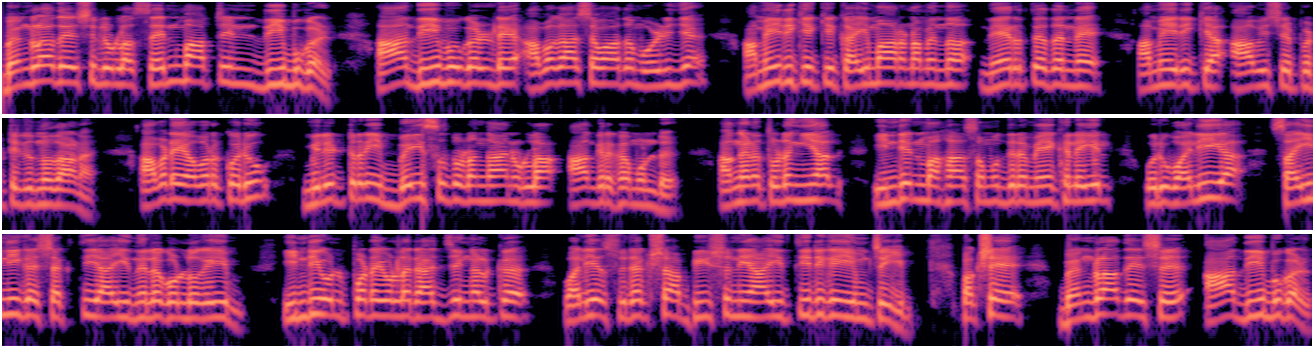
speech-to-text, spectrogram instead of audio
ബംഗ്ലാദേശിലുള്ള സെന്റ് മാർട്ടിൻ ദ്വീപുകൾ. ആ ദ്വീപുകളുടെ അവകാശവാദം ഒഴിഞ്ഞ് അമേരിക്കയ്ക്ക് കൈമാറണമെന്ന് നേരത്തെ തന്നെ അമേരിക്ക ആവശ്യപ്പെട്ടിരുന്നതാണ്. അവിടെ അവർക്കൊരു മിലിറ്ററി ബേസ് തുടങ്ങാനുള്ള ആഗ്രഹമുണ്ട്. അങ്ങനെ തുടങ്ങിയാൽ ഇന്ത്യൻ മഹാസമുദ്ര മേഖലയിൽ ഒരു വലിയ സൈനിക ശക്തിയായി നിലകൊള്ളുകയും ഇന്ത്യ ഉൾപ്പെടെയുള്ള രാജ്യങ്ങൾക്ക് വലിയ സുരക്ഷാ ഭീഷണിയായി തീരുകയും ചെയ്യും. പക്ഷേ ബംഗ്ലാദേശ് ആ ദ്വീപുകൾ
